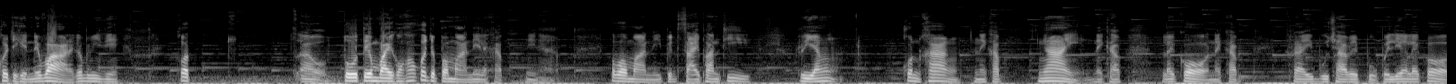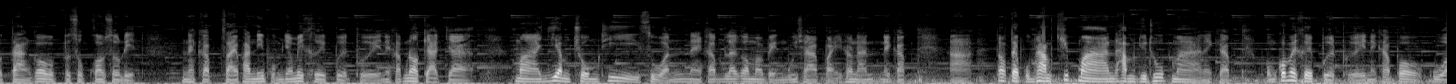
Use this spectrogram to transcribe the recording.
ก็จะเห็นได้ว่าก็มีนี่ก็เอาตัวเต็มวัยของเขาก็จะประมาณนี้แหละครับนี่นะครับก็ประมาณนี้เป็นสายพันธุ์ที่เลี้ยงค่อนข้างนะครับง่ายนะครับ แล้วก็นะครับใครบูชาไปปลูกไปเลี้ยงแล้วก็ต่างก็ประสบความสำเร็จ นะครับสายพันธุ์นี้ผมยังไม่เคยเปิดเผยนะครับ นอกจากจะมาเยี่ยมชมที่สวนนะครับ แล้วก็มาแบ่งบูชาไปเท่านั้นนะครับอ่าตั้งแต่ผมทำคลิปมาทำ YouTube มานะครับ ผมก็ไม่เคยเปิดเผยนะครับ เพราะกลัว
